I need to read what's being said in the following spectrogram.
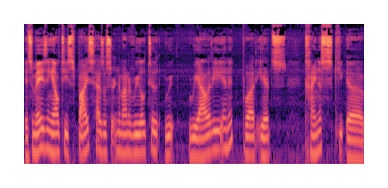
It's amazing LT Spice has a certain amount of real to, re, reality in it, but it's kind of uh,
